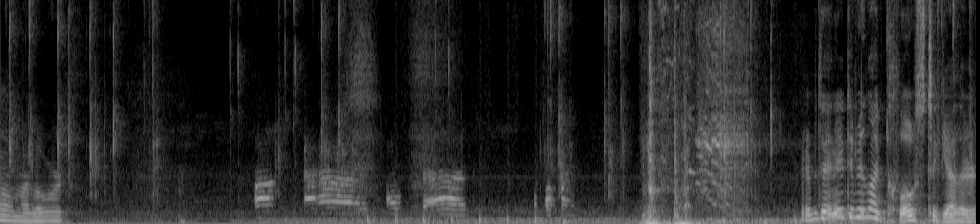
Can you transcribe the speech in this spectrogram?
Oh my lord. Maybe they need to be like close together.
